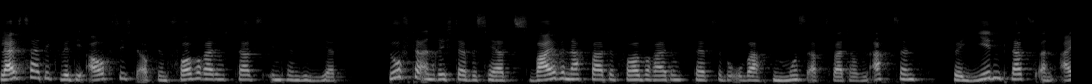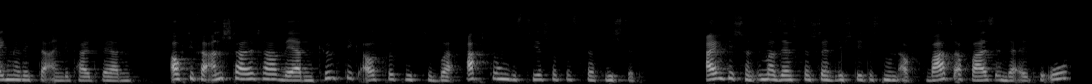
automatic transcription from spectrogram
Gleichzeitig wird die Aufsicht auf dem Vorbereitungsplatz intensiviert. Durfte ein Richter bisher zwei benachbarte Vorbereitungsplätze beobachten, muss ab 2018 für jeden Platz ein eigener Richter eingeteilt werden. Auch die Veranstalter werden künftig ausdrücklich zur Beachtung des Tierschutzes verpflichtet. Eigentlich schon immer selbstverständlich steht es nun auch schwarz auf weiß in der LPO,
